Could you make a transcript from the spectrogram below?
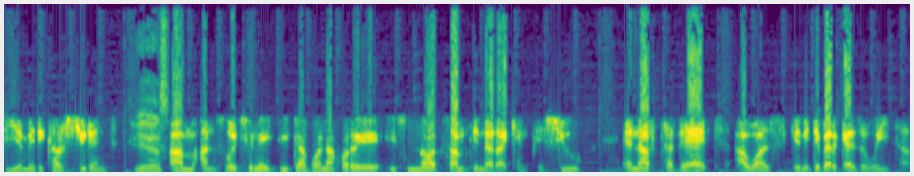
be a medical student. Yes. Um unfortunately ka bona gore it's not something that I can pursue. And after that I was ke ne ke bereka as a waiter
